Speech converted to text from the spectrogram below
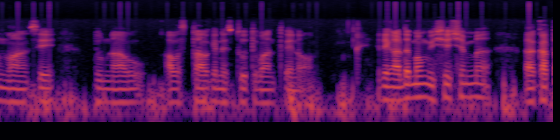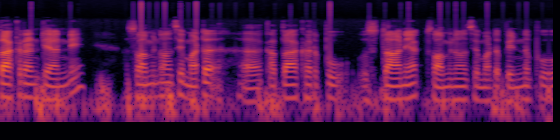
උන්වහන්සේ දුන්නා වූ අවස්ථාව ගැන ස්තුතිවන්ත වෙනවා. ඉතින් අද මම විශේෂයෙන්ම කතා කරන්නට යන්නේ ස්වාමීන් වහන්සේ මට කතා කරපු ස්ථානයක් ස්වාමීන් වහන්සේ මට පෙන්නපු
